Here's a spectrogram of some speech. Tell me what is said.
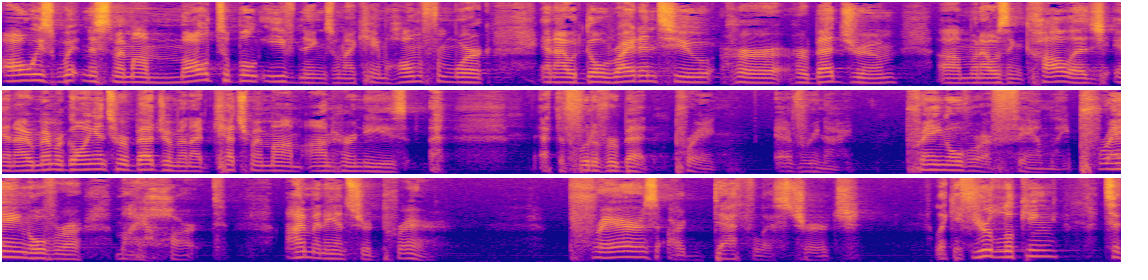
always witnessed my mom multiple evenings when I came home from work, and I would go right into her, her bedroom um, when I was in college. And I remember going into her bedroom, and I'd catch my mom on her knees at the foot of her bed, praying every night, praying over our family, praying over our, my heart. I'm an answered prayer. Prayers are deathless, church. Like if you're looking to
